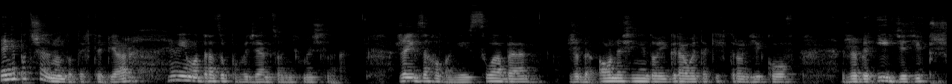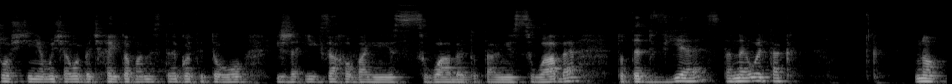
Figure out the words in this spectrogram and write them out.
Ja nie podszedłem do tych typiar, ja im od razu powiedziałem, co o nich myślę. Że ich zachowanie jest słabe, żeby one się nie doigrały takich trądzików, żeby ich dzieci w przyszłości nie musiały być hejtowane z tego tytułu i że ich zachowanie jest słabe, totalnie słabe, to te dwie stanęły tak, no,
